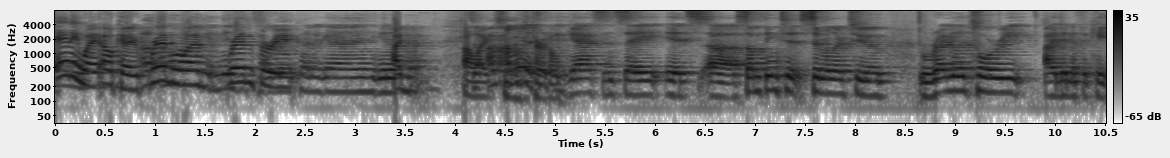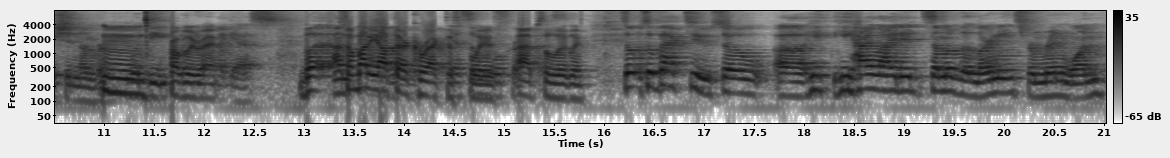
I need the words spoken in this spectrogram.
Anyway, okay, uh, Ren one, Ren three. Kind of guy, you know. I, I so like I'm, I'm going to take a guess and say it's uh, something to similar to regulatory identification number. Mm, would be probably right. I guess. But I'm, somebody out there correct us, yeah, please. Correct Absolutely. Us. So, so back to so uh, he he highlighted some of the learnings from RIN one,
